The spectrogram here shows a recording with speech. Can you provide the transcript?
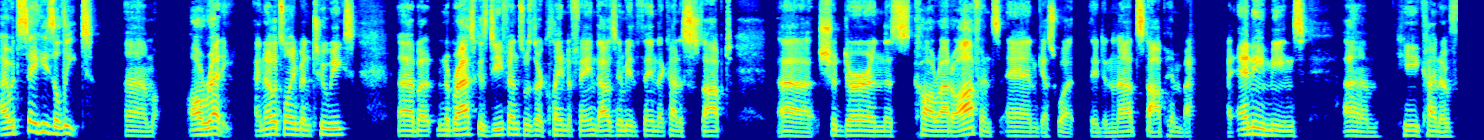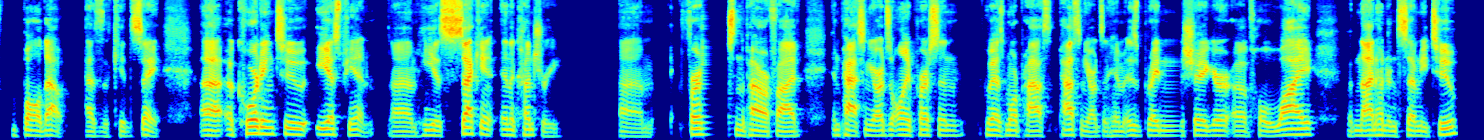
I would say he's elite um, already. I know it's only been two weeks, uh, but Nebraska's defense was their claim to fame. That was going to be the thing that kind of stopped uh, Shedeur and this Colorado offense. And guess what? They did not stop him by any means um, he kind of balled out, as the kids say. Uh, according to ESPN, um, he is second in the country, um, first in the Power Five in passing yards. The only person who has more pass- passing yards than him is Brayden Schager of Hawaii with 972.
